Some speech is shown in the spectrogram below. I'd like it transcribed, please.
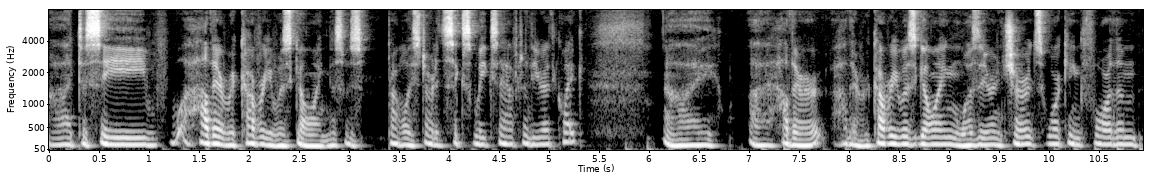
uh, to see how their recovery was going. This was probably started six weeks after the earthquake. Uh, uh, how their how their recovery was going, was their insurance working for them,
